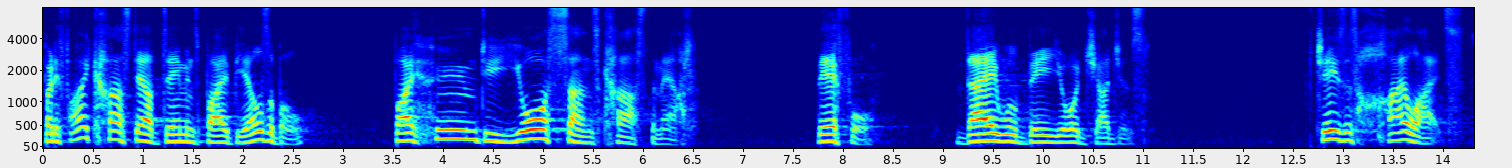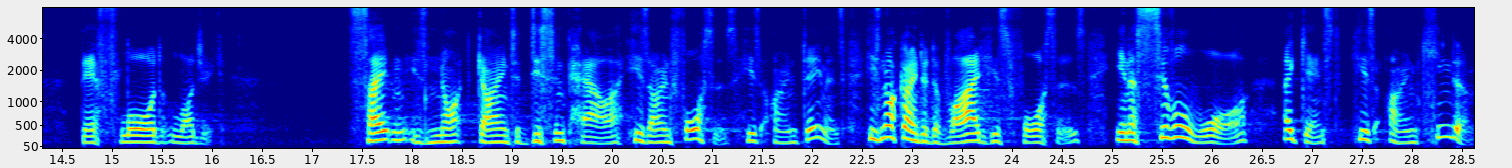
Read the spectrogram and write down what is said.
But if I cast out demons by Beelzebul, by whom do your sons cast them out? Therefore, they will be your judges. Jesus highlights their flawed logic. Satan is not going to disempower his own forces, his own demons. He's not going to divide his forces in a civil war against his own kingdom.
